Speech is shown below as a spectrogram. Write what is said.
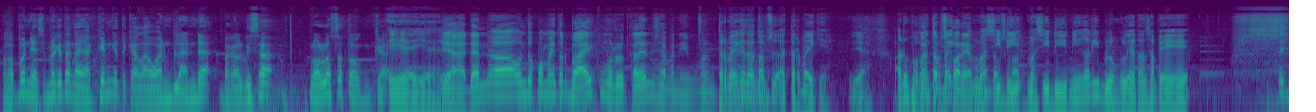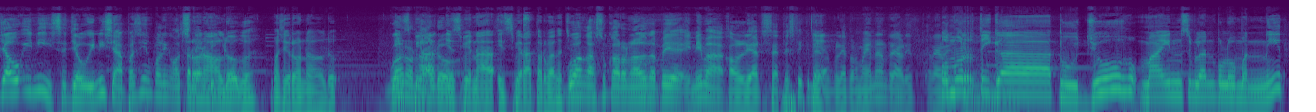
Walaupun ya sebenarnya kita nggak yakin ketika lawan Belanda bakal bisa lolos atau enggak. Iya iya. Ya, dan eh, untuk pemain terbaik menurut kalian siapa nih? Pemain- Terbaik pemain kita top ah, terbaik ya. Iya. Aduh Bukan pemain terbaik ya, bukan masih di score. masih dini kali belum kelihatan sampai Sejauh ini, sejauh ini siapa sih yang paling outstanding? Ronaldo gue masih Ronaldo. Gua Inspira- Ronaldo. inspira- inspirator banget. Gua nggak suka Ronaldo tapi ini mah kalau lihat statistik dan Iya. melihat permainan realit, realit Umur 37 main 90 menit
